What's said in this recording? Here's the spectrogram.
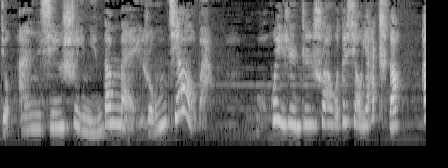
就安心睡您的美容觉吧，我会认真刷我的小牙齿的啊。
